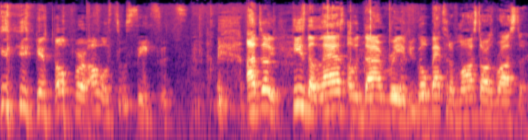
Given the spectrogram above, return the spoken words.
you know, for almost two seasons. I tell you, he's the last of a dying breed. If you go back to the Monstars roster,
